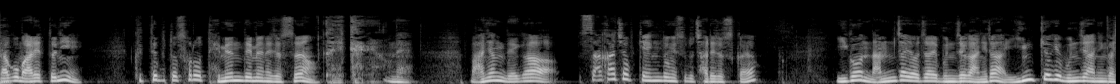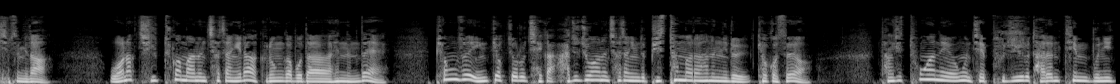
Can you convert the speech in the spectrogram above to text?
라고 말했더니 그때부터 서로 대면대면해졌어요. 그니까요. 네. 만약 내가 싸가지 없게 행동했어도 잘해줬을까요? 이건 남자 여자의 문제가 아니라 인격의 문제 아닌가 싶습니다. 워낙 질투가 많은 차장이라 그런가 보다 했는데 평소에 인격적으로 제가 아주 좋아하는 차장님도 비슷한 말을 하는 일을 겪었어요. 당시 통화 내용은 제 부주의로 다른 팀 분이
